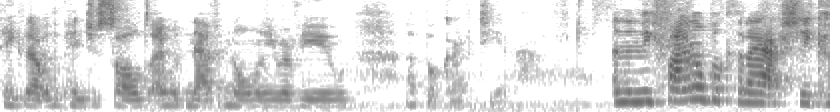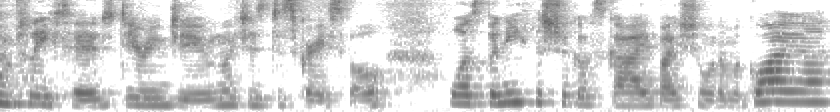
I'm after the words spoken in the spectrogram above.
take that with a pinch of salt. I would never normally review a book I've DNF'd. And then the final book that I actually completed during June, which is disgraceful, was Beneath the Sugar Sky by Seanan McGuire.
